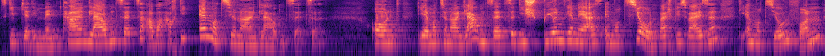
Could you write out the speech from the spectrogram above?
Es gibt ja die mentalen Glaubenssätze, aber auch die emotionalen Glaubenssätze. Und die emotionalen Glaubenssätze, die spüren wir mehr als Emotion. Beispielsweise die Emotion von,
